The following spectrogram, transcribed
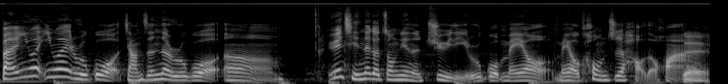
反正因为因为如果讲真的，如果嗯，因为其实那个中间的距离如果没有没有控制好的话，对，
